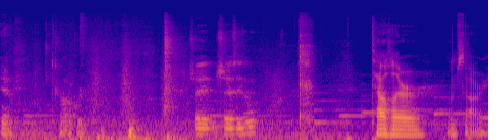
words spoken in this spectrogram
Yeah, it's kind of awkward. Should I, should I say something? Tell her I'm sorry.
